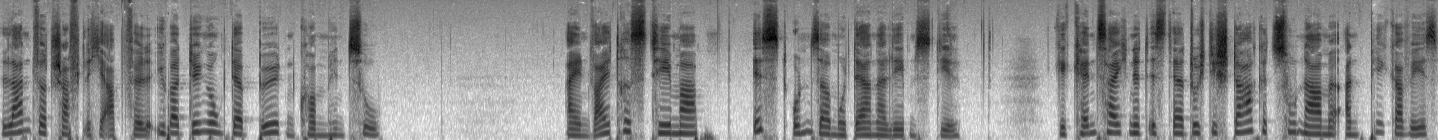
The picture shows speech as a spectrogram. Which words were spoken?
landwirtschaftliche Abfälle, Überdüngung der Böden kommen hinzu. Ein weiteres Thema ist unser moderner Lebensstil. Gekennzeichnet ist er durch die starke Zunahme an PKWs,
